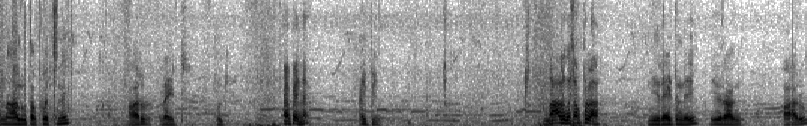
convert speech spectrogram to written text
నాలుగు తప్పు వచ్చినాయి. ఆరు రైట్. ఓకే. అయిపోయిందా? అయిపోయింది. నాలుగు తప్పులా? నీ రైట్ ఉన్నాయి ఇవి రాంగ్. ఆరు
